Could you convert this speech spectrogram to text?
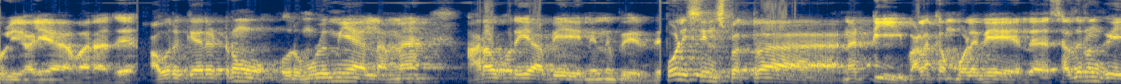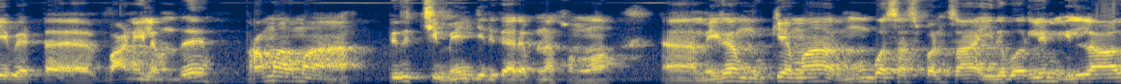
தொழிலாளியாக வராது. அவர் கேரக்டரும் ஒரு முழுமையாக இல்லாமல் அறகுறையாக அப்படியே நின்று போயிருக்கு போயிடுது போலீஸ் இன்ஸ்பெக்டரா நட்டி வழக்கம் போலவே இந்த சதுரங்கை வேட்ட பாணியில வந்து பிரமாதமா பிரித்து மேய்ஞ்சிருக்காரு அப்படின்னா தான் சொல்லணும் மிக முக்கியமாக ரொம்ப சஸ்பென்ஸாக இதுவரையிலும் இல்லாத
